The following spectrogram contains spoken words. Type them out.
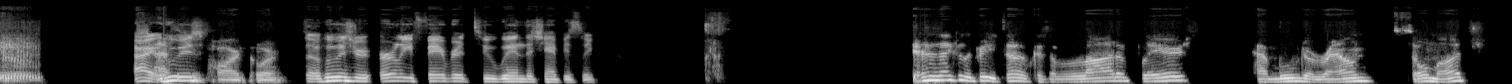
All right, That's who is hardcore? So, who is your early favorite to win the Champions League? This is actually pretty tough because a lot of players have moved around so much.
